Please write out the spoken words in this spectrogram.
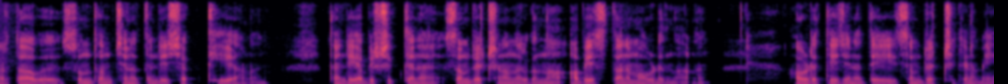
കർത്താവ് സ്വന്തം ജനത്തിന്റെ ശക്തിയാണ്. തന്റെ അഭിഷിക്തന് സംരക്ഷണം നൽകുന്ന അഭയസ്ഥാനം അവിടുന്നാണ്. അവിടുത്തെ ജനത്തെ സംരക്ഷിക്കണമേ.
